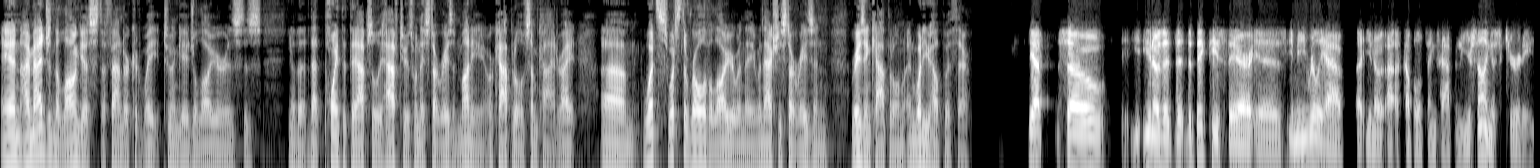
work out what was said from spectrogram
And I imagine the longest a founder could wait to engage a lawyer is, is you know, the, that point that they absolutely have to is when they start raising money or capital of some kind, right? Um, what's what's the role of a lawyer when they when they actually start raising raising capital, and what do you help with there? Yep. So you know the, the, the big piece there is I mean you really have uh, you know a, a couple of things happening. You're selling a security,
